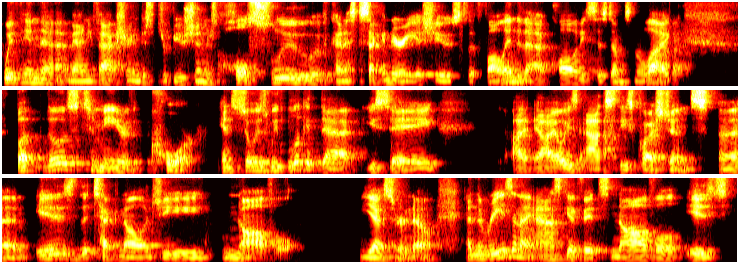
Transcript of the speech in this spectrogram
within that manufacturing distribution, there's a whole slew of kind of secondary issues that fall into that, quality systems and the like. But those to me are the core. And so as we look at that, you say, I, I always ask these questions um, Is the technology novel? Yes or no? And the reason I ask if it's novel is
